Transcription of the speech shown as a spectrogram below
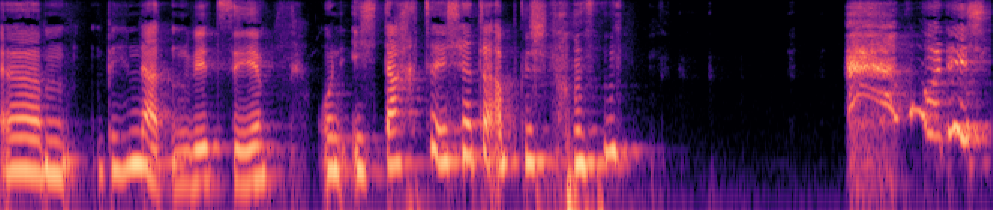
ähm, Behinderten-WC und ich dachte, ich hätte abgeschlossen. Und ich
